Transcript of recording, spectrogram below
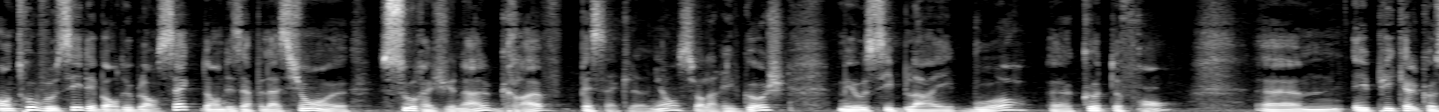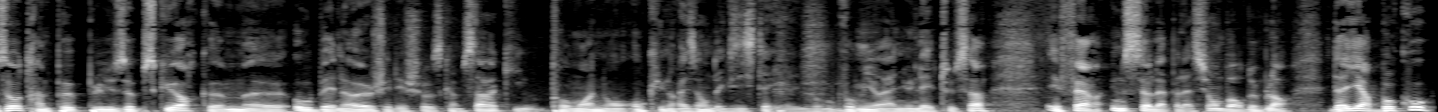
on trouve aussi des Bordeaux blancs secs dans des appellations euh, sous-régionales, Grave, Pessac-Léognan sur la rive gauche, mais aussi Blaye, Bourg, euh, Côte-de-Front, euh, et puis quelques autres un peu plus obscurs comme euh, Aubenoge et des choses comme ça qui, pour moi, n'ont aucune raison d'exister. Il vaut, vaut mieux annuler tout ça et faire une seule appellation Bordeaux blanc. D'ailleurs, beaucoup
